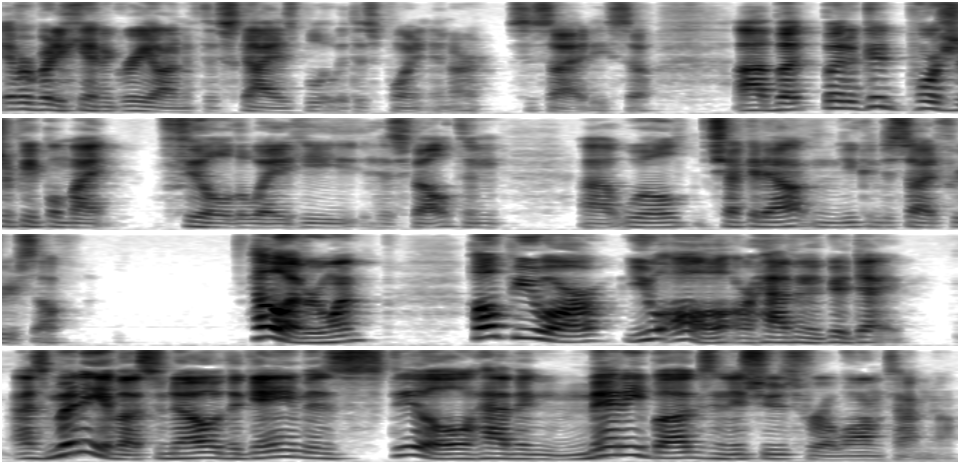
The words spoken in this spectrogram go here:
everybody can't agree on if the sky is blue at this point in our society. So, uh, but but a good portion of people might feel the way he has felt, and uh, we'll check it out, and you can decide for yourself. Hello, everyone. Hope you are you all are having a good day. As many of us know, the game is still having many bugs and issues for a long time now.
